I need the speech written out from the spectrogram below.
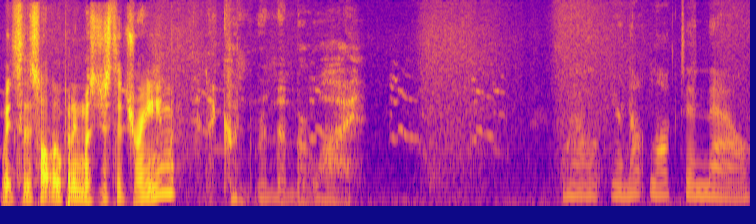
Wait, so this whole opening was just a dream? and I couldn't remember why. Well, you're not locked in now.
